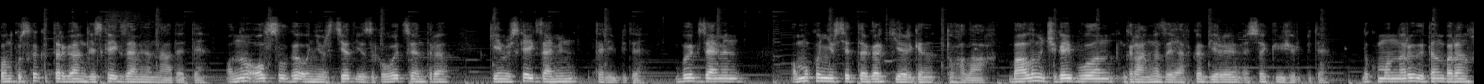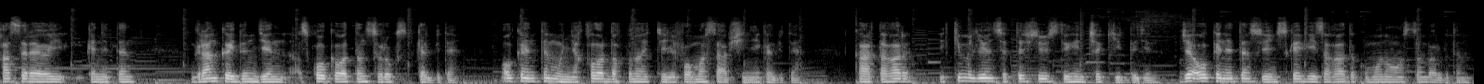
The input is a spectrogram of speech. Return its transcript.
Конкурска кытырга английский экзаменін нады еті. Оны ол сылға университет языковой центры Кембриджский экзамен тәрибіті. Бұл экзамен Омук университеттерге киерген тухалаах. Балым үчүгай болан граңы заявка берерим өсө күйшүр Документтары ытан баран хас сарайы кенеттен гран ден сколковаттан сурук келбите. Ол кенеттен муньяққалар дақпына телефомар сообщение келбите. Картагар 2 миллион 700 тыгынча кирде ден. Жа ол кенеттен студенческая визага документ оңостан барбытым.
